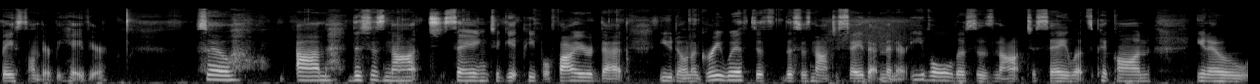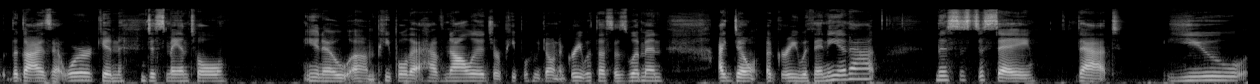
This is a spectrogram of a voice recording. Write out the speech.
based on their behavior. So um, this is not saying to get people fired that you don't agree with. This, this is not to say that men are evil. This is not to say let's pick on, you know, the guys at work and dismantle you know, um, people that have knowledge or people who don't agree with us as women. I don't agree with any of that. This is to say that you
